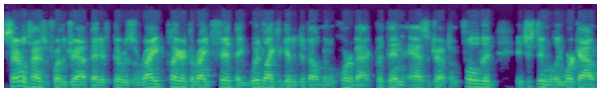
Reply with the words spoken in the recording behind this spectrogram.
several times before the draft that if there was a right player at the right fit, they would like to get a developmental quarterback. But then as the draft unfolded, it just didn't really work out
